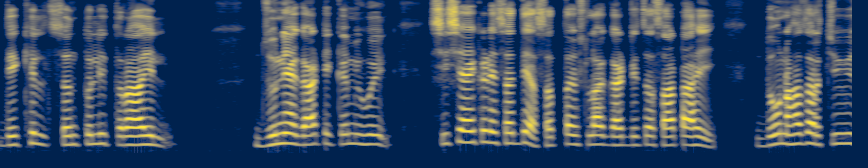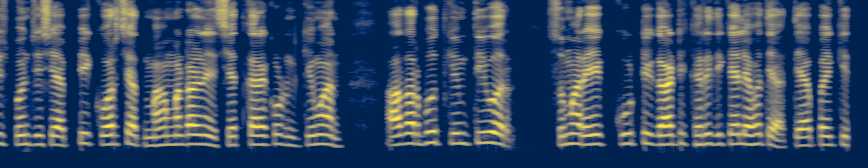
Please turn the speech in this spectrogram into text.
देखील संतुलित राहील. जुन्या गाठी कमी होईल. सीसीआयकडे सध्या सत्तावीस लाख गाठीचा साठा आहे. दोन हजार चोवीस पंचवीस या पीक वर्षात महामंडळाने शेतकऱ्याकडून किमान आधारभूत किमतीवर सुमारे एक कोटी गाठी खरेदी केल्या होत्या. त्यापैकी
